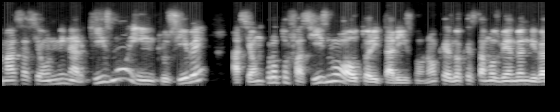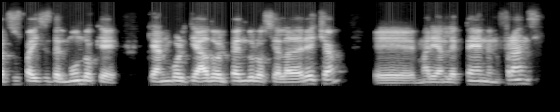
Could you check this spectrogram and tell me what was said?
más hacia un minarquismo e inclusive hacia un protofascismo o autoritarismo, ¿no? Que es lo que estamos viendo en diversos países del mundo que, que han volteado el péndulo hacia la derecha. Eh, Marianne Le Pen en Francia,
